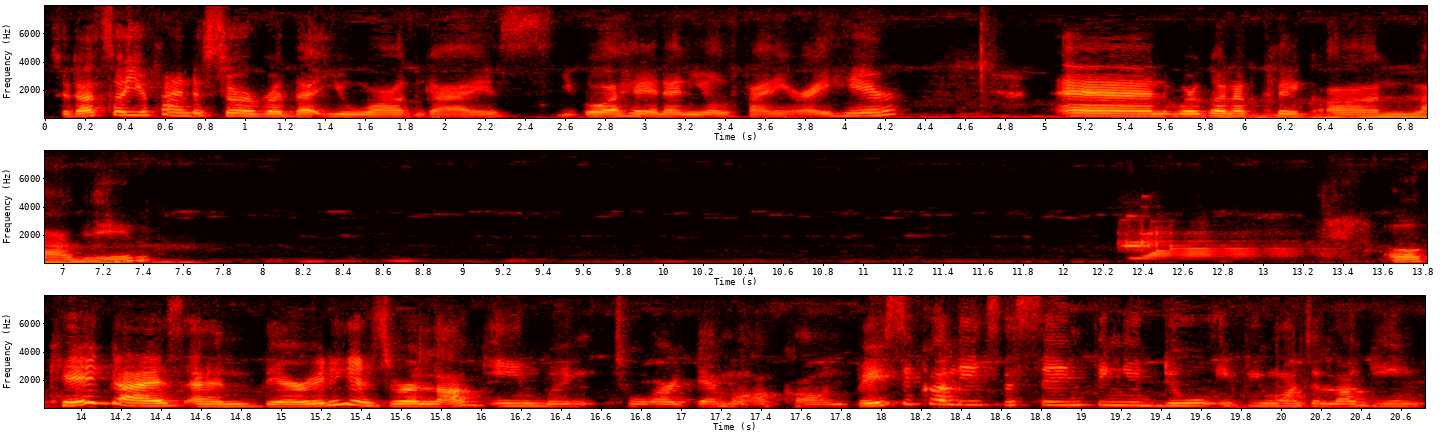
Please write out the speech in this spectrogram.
So that's how you find the server that you want, guys. You go ahead and you'll find it right here. And we're gonna click on login. Okay guys, and there it is. We're logged in to our demo account. Basically, it's the same thing you do if you want to log in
